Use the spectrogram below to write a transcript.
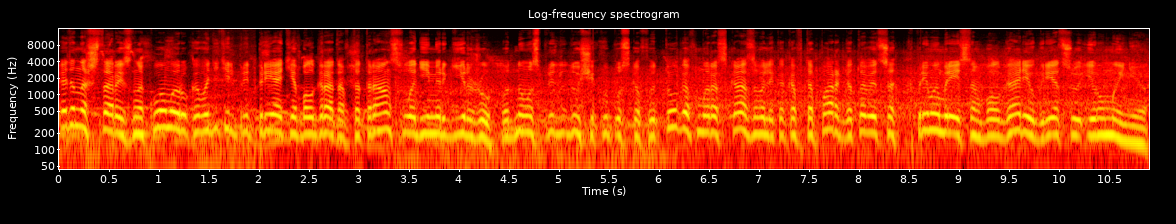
Это наш старый знакомый, руководитель предприятия «Болград Автотранс» Владимир Гиржу. В одном из предыдущих выпусков итогов мы рассказывали, как автопарк готовится к прямым рейсам в Болгарию, Грецию и Румынию.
